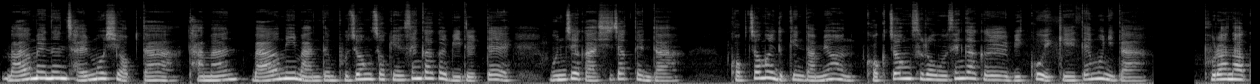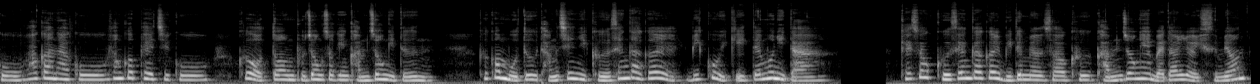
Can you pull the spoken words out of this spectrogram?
마음에는 잘못이 없다. 다만 마음이 만든 부정적인 생각을 믿을 때 문제가 시작된다. 걱정을 느낀다면 걱정스러운 생각을 믿고 있기 때문이다. 불안하고 화가 나고 성급해지고 그 어떤 부정적인 감정이든 그건 모두 당신이 그 생각을 믿고 있기 때문이다. 계속 그 생각을 믿으면서 그 감정에 매달려 있으면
